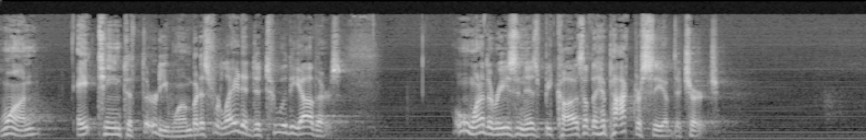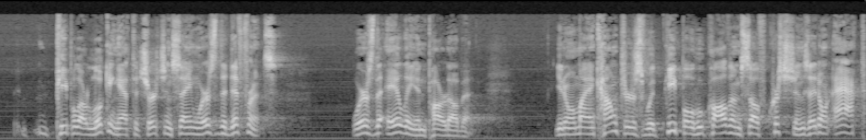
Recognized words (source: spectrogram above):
1, 18 to 31, but it's related to two of the others. one of the reasons is because of the hypocrisy of the church. People are looking at the church and saying, Where's the difference? Where's the alien part of it? You know, my encounters with people who call themselves Christians, they don't act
